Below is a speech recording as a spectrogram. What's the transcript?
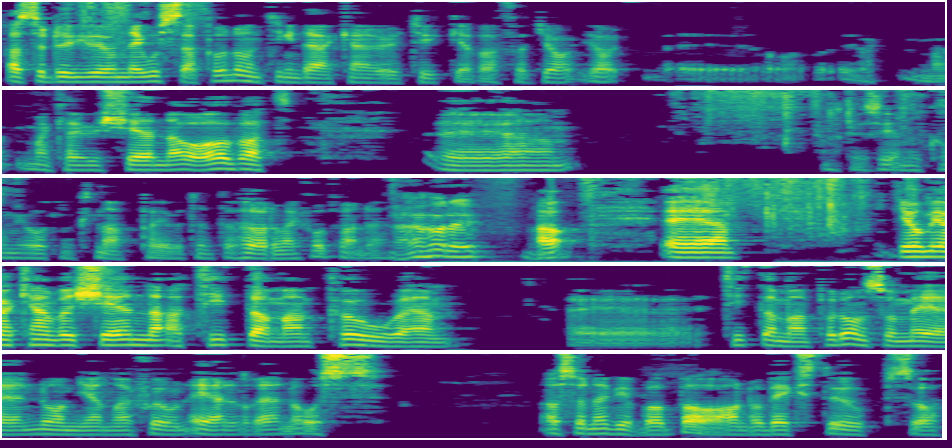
alltså du ju nosar på någonting där kan jag ju tycka, varför att jag, jag, eh, jag man kan ju känna av att eh, jag ska se, nu kommer jag åt någon knapp här, jag vet inte, hör du mig fortfarande? Ja, jag hör dig. Ja. Eh, jo, men jag kan väl känna att tittar man på eh, eh, Tittar man på de som är någon generation äldre än oss, alltså när vi var barn och växte upp så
